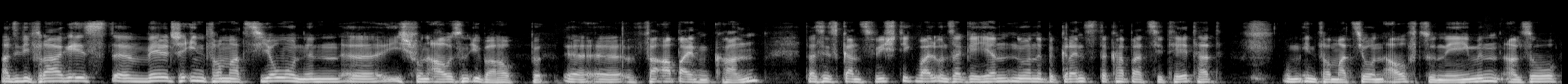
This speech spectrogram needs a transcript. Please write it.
also die Frage ist, äh, welche Informationen äh, ich von außen überhaupt äh, verarbeiten kann. Das ist ganz wichtig, weil unser Gehirn nur eine begrenzte Kapazität hat um Informationen aufzunehmen. Also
